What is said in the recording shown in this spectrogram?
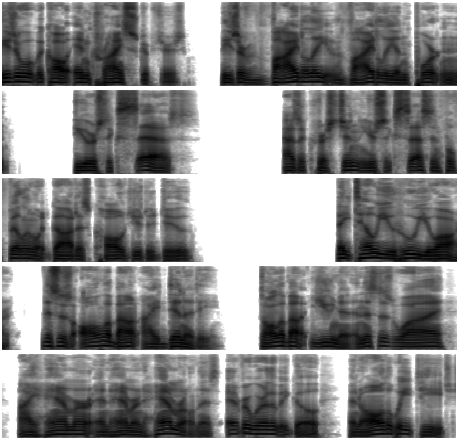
these are what we call in Christ scriptures. These are vitally, vitally important to your success as a Christian, your success in fulfilling what God has called you to do. they tell you who you are. This is all about identity. It's all about union. And this is why I hammer and hammer and hammer on this everywhere that we go and all that we teach.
